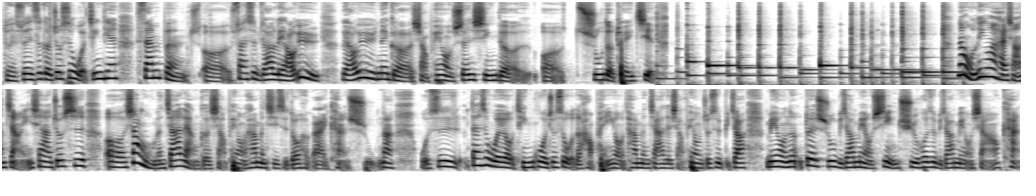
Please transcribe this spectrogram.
对，所以这个就是我今天三本呃，算是比较疗愈、疗愈那个小朋友身心的呃书的推荐。我另外还想讲一下，就是呃，像我们家两个小朋友，他们其实都很爱看书。那我是，但是我也有听过，就是我的好朋友他们家的小朋友，就是比较没有那对书比较没有兴趣，或者比较没有想要看。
